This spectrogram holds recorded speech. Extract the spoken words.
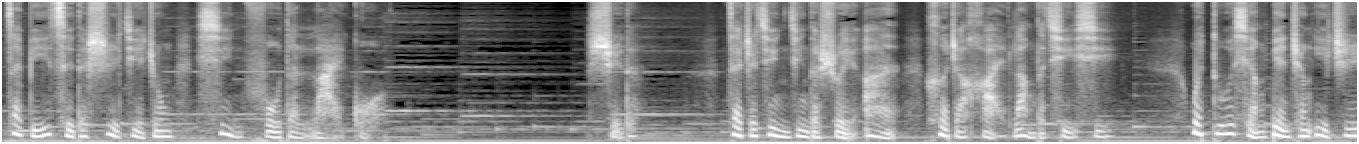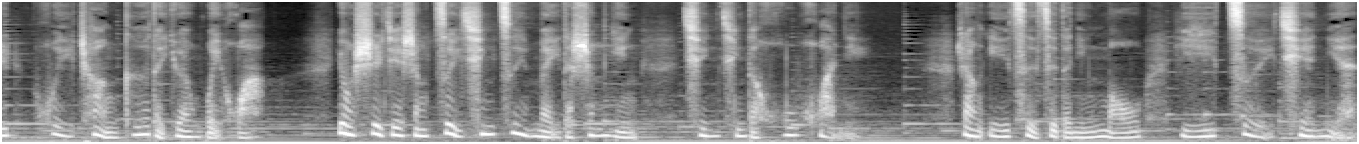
在彼此的世界中幸福的来过。是的，在这静静的水岸，喝着海浪的气息，我多想变成一只会唱歌的鸢尾花，用世界上最轻最美的声音。轻轻地呼唤你，让一次次的凝眸一醉千年，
